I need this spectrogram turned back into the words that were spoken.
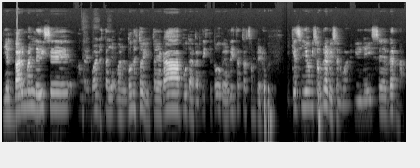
y el barman le dice, bueno, está allá- bueno, ¿dónde estoy? Estoy acá, puta, perdiste todo, perdiste hasta el sombrero. ¿Y quién se llevó mi sombrero? Dice el weón. Y le dice Berna.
